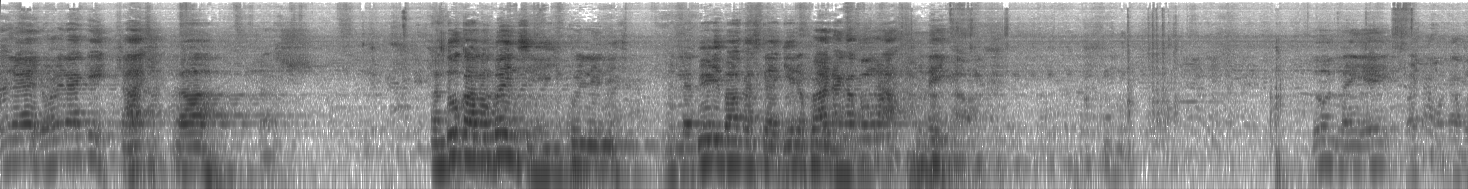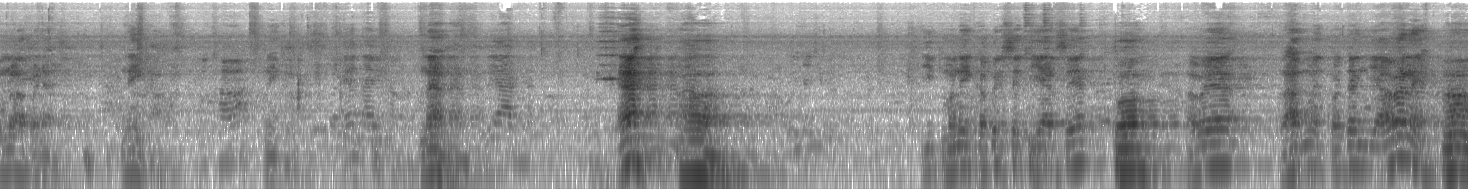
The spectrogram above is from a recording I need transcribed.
ઇન્દ્રાએ ઢોળી નાખી? છાશ. હા. અને દુકાનો બંધ છે એ ખુલ્લી નહીં એટલે બીડી બાકસ કઈ ઘેરે પડી નહીં ખાવા દૂધ નહીં એ પડ્યા નહીં ખાવા નહીં ખાવા ના ના હે હા ઈ મને ખબર છે તૈયાર છે તો હવે રાજમાં પ્રધાનજી આવે ને હા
